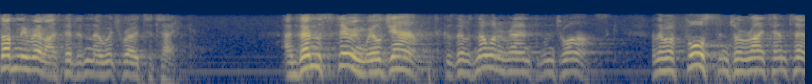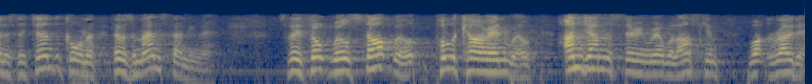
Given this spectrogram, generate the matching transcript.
suddenly realized they didn't know which road to take. And then the steering wheel jammed because there was no one around for them to ask. And they were forced into a right hand turn. As they turned the corner, there was a man standing there. So they thought, we'll stop, we'll pull the car in, we'll unjam the steering wheel, we'll ask him what the road is.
